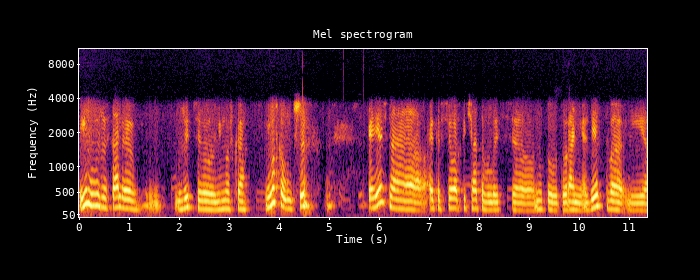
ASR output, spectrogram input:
и мы уже стали жить немножко, немножко лучше. Конечно, это все отпечатывалось, э, ну, то, то раннее детство, и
